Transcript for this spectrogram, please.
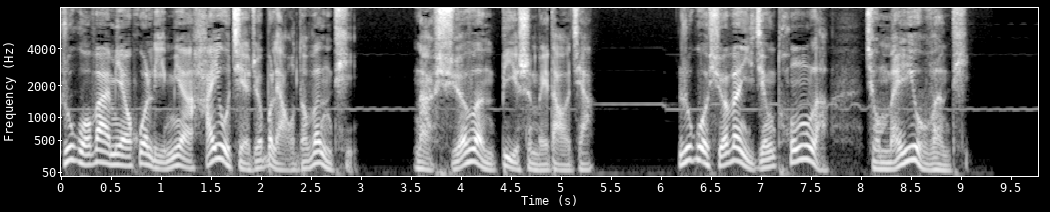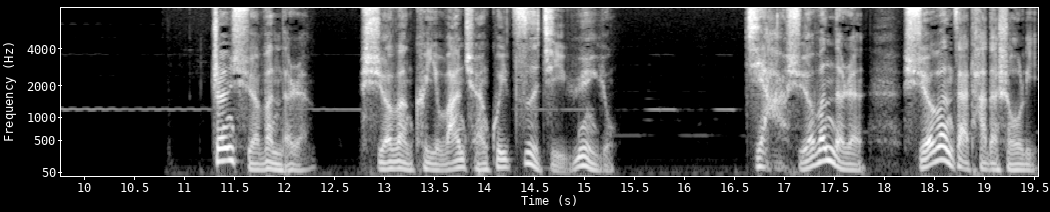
如果外面或里面还有解决不了的问题，那学问必是没到家；如果学问已经通了，就没有问题。真学问的人。学问可以完全归自己运用。假学问的人，学问在他的手里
